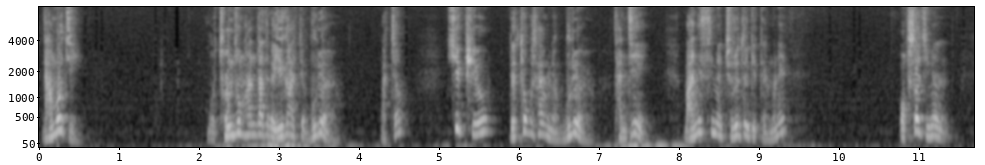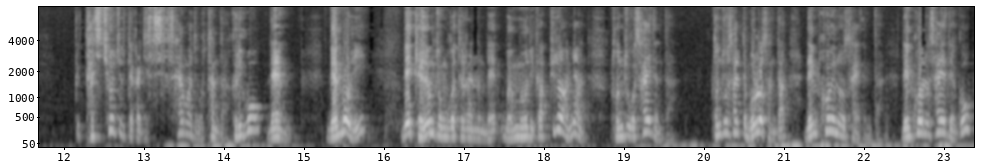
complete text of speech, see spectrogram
나머지 뭐 전송한다든가 이거 할 때 무료예요. 맞죠? CPU, 네트워크 사용량 무료예요. 단지 많이 쓰면 줄어들기 때문에 없어지면 그 다시 채워질 때까지 사용하지 못한다. 그리고 램, 메모리, 내 계정 정보가 들어가는 메, 메모리가 필요하면 돈 주고 사야 된다. 돈 주고 살 때 뭘로 산다? 램코인으로 사야 된다. 램코인을 사야 되고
